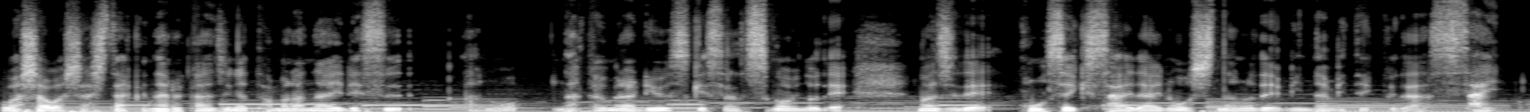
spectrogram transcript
わしゃわしゃしたくなる感じがたまらないです。あの、中村隆介さんすごいので、マジで今世紀最大の推しなのでみんな見てください。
